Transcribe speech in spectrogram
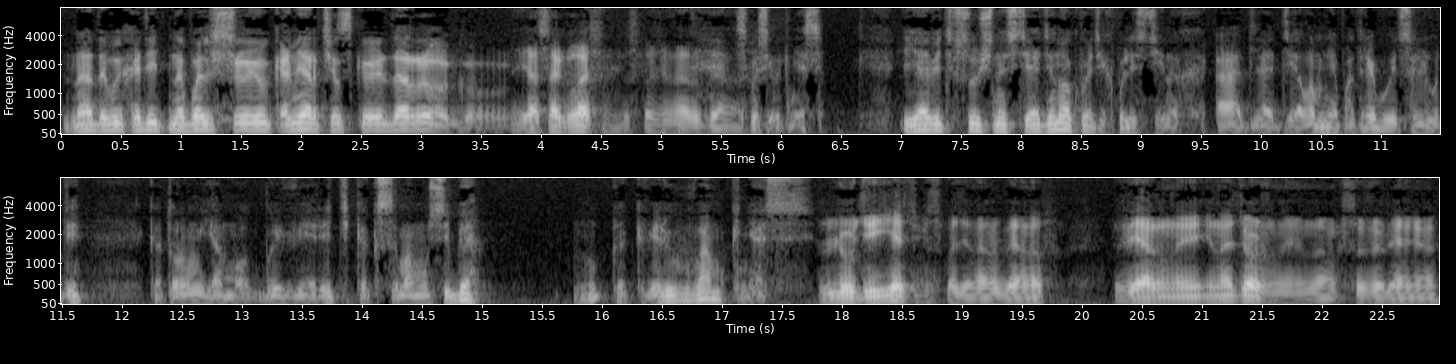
Надо выходить на большую коммерческую дорогу. Я согласен, господин Арбянов. Спасибо, князь. Я ведь в сущности одинок в этих Палестинах, а для дела мне потребуются люди, которым я мог бы верить как самому себе. Ну, как верю вам, князь. Люди есть, господин Арбенов, верные и надежные, но, к сожалению,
